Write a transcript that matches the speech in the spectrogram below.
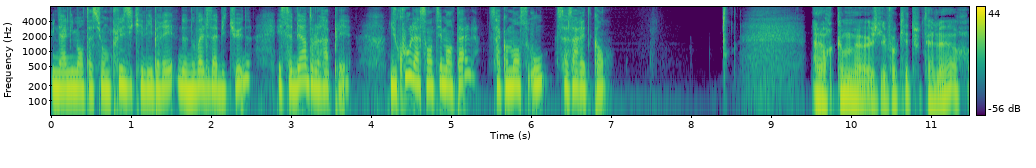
une alimentation plus équilibrée, de nouvelles habitudes, et c'est bien de le rappeler. Du coup, la santé mentale, ça commence où? Ça s'arrête quand? Alors, comme euh, je l'évoquais tout à l'heure,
